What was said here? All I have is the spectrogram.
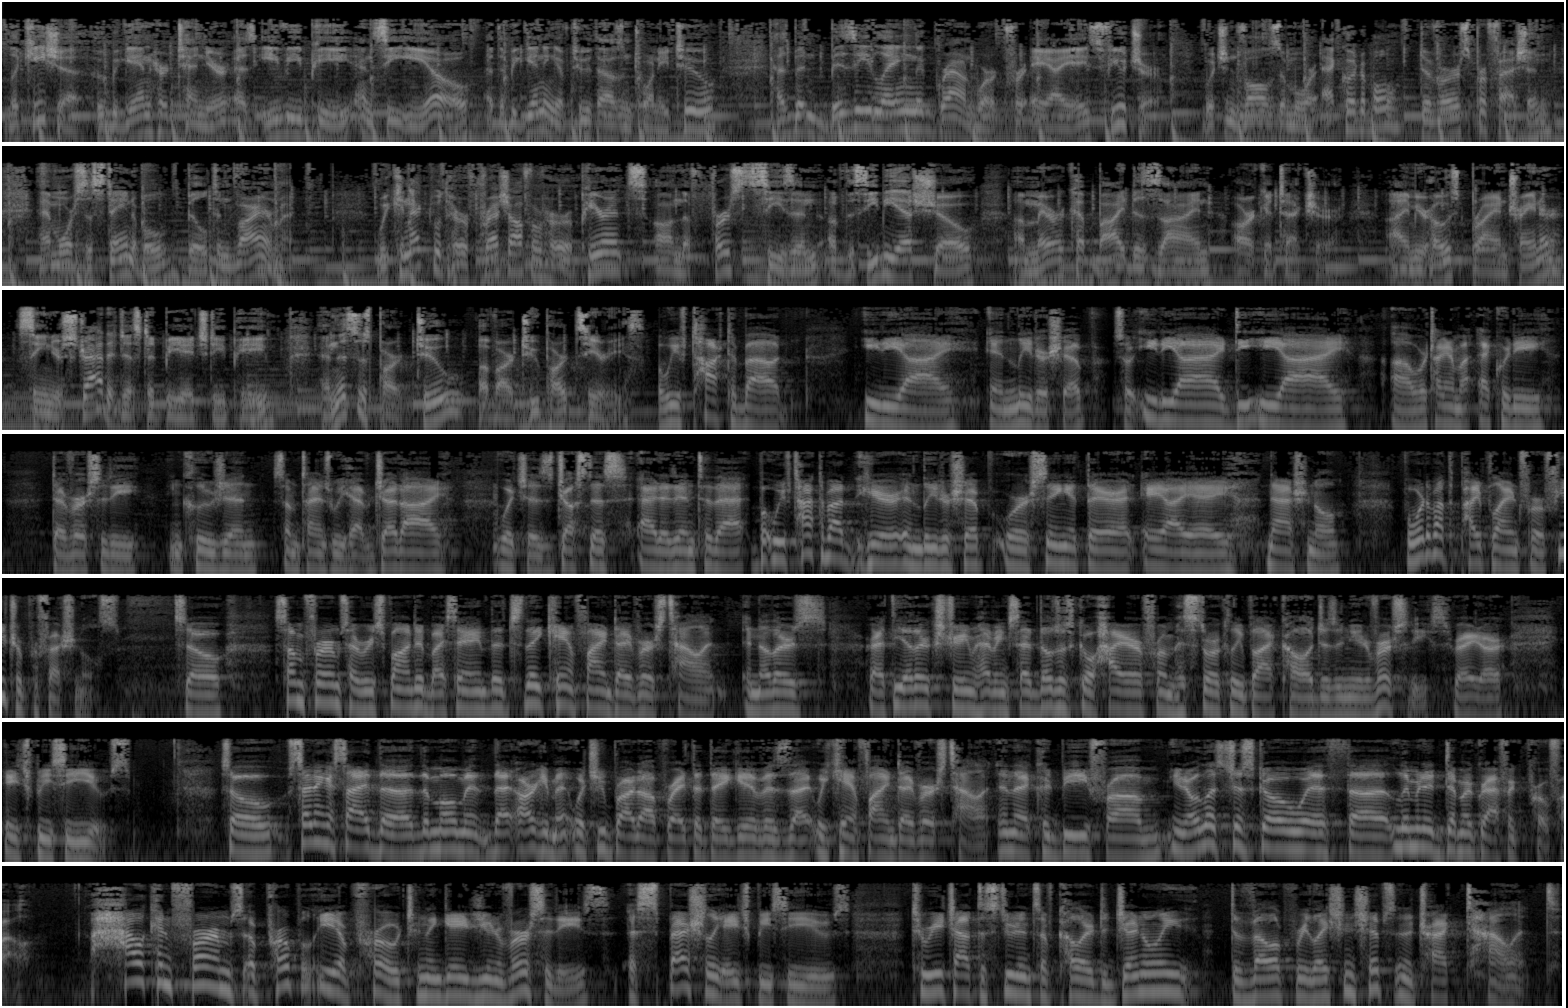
Lakisha, who began her tenure as EVP and CEO at the beginning of 2022, has been busy laying the groundwork for AIA's future, which involves a more equitable, diverse profession and more sustainable built environment. We connect with her fresh off of her appearance on the first season of the CBS show America by Design Architecture. I am your host, Brian Trainer, Senior Strategist at BHDP, and this is part two of our two-part series. We've talked about EDI in leadership. So EDI, DEI, uh, we're talking about equity, diversity, inclusion. Sometimes we have JEDI, which is justice added into that. But we've talked about here in leadership. We're seeing it there at AIA National. But what about the pipeline for future professionals? So some firms have responded by saying that they can't find diverse talent, and others are at the other extreme, having said they'll just go hire from historically black colleges and universities, right, our HBCUs. So setting aside the the moment that argument which you brought up, right, that they give is that we can't find diverse talent, and that could be from you know let's just go with uh, limited demographic profile. How can firms appropriately approach and engage universities, especially HBCUs, to reach out to students of color to genuinely develop relationships and attract talent?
